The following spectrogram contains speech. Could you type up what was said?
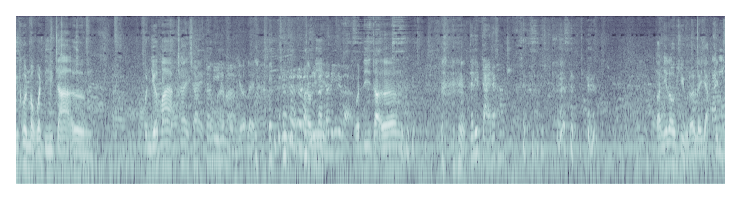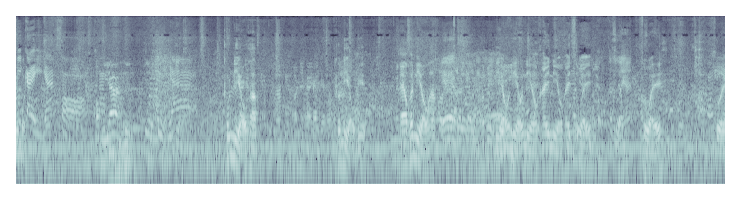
มีคนบอกว่าดีจ้าเอิง คนเยอะมากใช่ใช่เจ้าหนี้หรือเปล่า คนเยอะเลยนะเจ้าหนี้เจ้าหนี้หรือเปล่าหวันดีจ้าเอิง จะรีบจ่ายนะครับ ตอนนี้เราหิวเราเลยอยากตอนกินนี้ไปมีหมดไก่ย่างสองข้าวหมูย่างหนึ่งหมูย่างข้าวเหนียวครับเอาจากใครข้าวเหนียวพี่ใครเอาข้าวเหนียวครับเหนียวเหนียวเหนียวใครเหนียวใครสวย ก็สวยฮะสวย สวย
